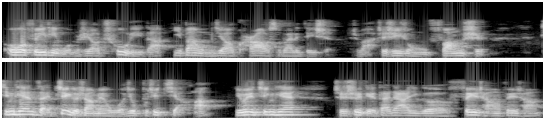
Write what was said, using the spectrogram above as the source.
，overfitting 我们是要处理的，一般我们叫 cross validation，是吧？这是一种方式。今天在这个上面我就不去讲了，因为今天只是给大家一个非常非常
